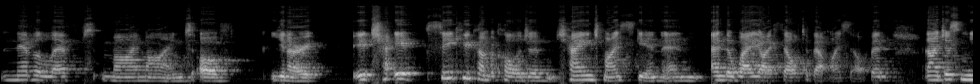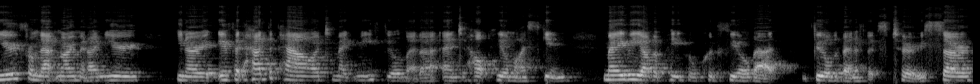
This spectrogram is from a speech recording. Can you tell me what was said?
never left my mind of, you know, it, it sea cucumber collagen changed my skin and, and the way I felt about myself. And, and I just knew from that moment, I knew, you know, if it had the power to make me feel better and to help heal my skin, maybe other people could feel that, feel the benefits too. So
